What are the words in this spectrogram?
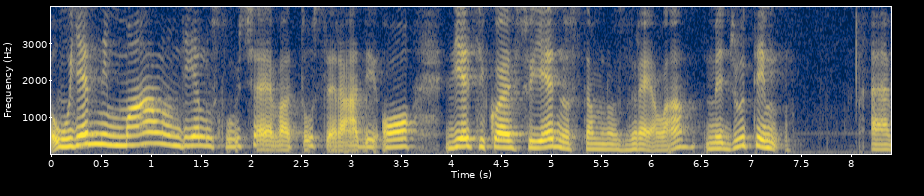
U jednim malom dijelu slučajeva tu se radi o djeci koja su jednostavno zrela. Međutim, e,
